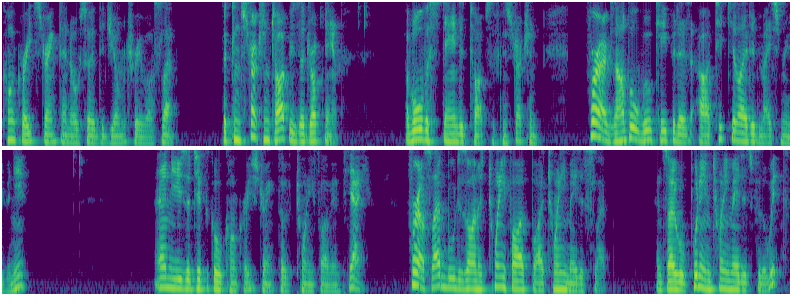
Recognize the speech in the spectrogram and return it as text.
concrete strength and also the geometry of our slab. The construction type is a drop down, of all the standard types of construction. For our example, we'll keep it as articulated masonry veneer and use a typical concrete strength of 25 MPa. For our slab, we'll design a 25 by 20 meters slab. And so we'll put in 20 meters for the width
